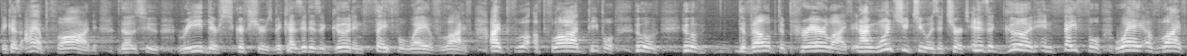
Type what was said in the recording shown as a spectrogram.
because I applaud those who read their scriptures because it is a good and faithful way of life. I pl- applaud people who have, who have developed a prayer life, and I want you to as a church. It is a good and faithful way of life.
